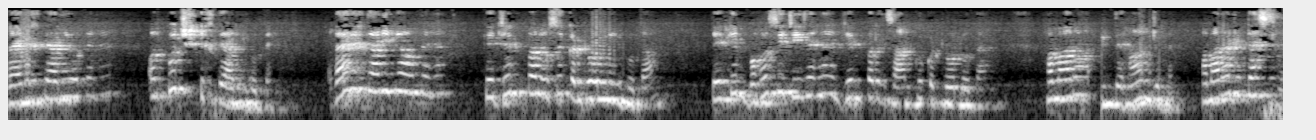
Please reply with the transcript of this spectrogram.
غیر اختیاری ہوتے ہیں اور کچھ اختیاری ہوتے ہیں۔ غیر اختیاری کیا ہوتے ہیں؟ کہ جن پر اسے کنٹرول نہیں ہوتا، لیکن بہت سی چیزیں ہیں جن پر انسان کو کنٹرول ہوتا ہے۔ ہمارا امتحان جو ہے، ہمارا جو ٹیسٹ ہے،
